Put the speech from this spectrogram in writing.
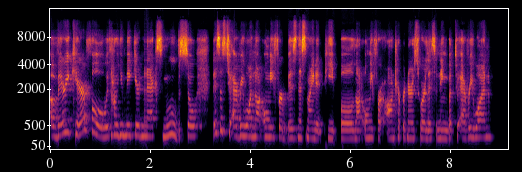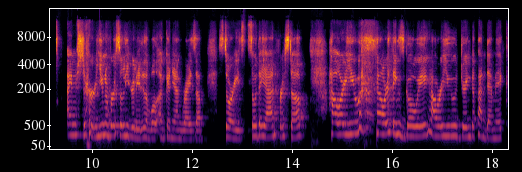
uh, very careful with how you make your next move. So this is to everyone, not only for business-minded people, not only for entrepreneurs who are listening, but to everyone I'm sure universally relatable ang kanyang rise up stories. So Diane, first up, how are you? how are things going? How are you during the pandemic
